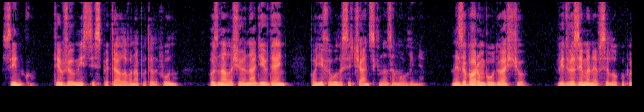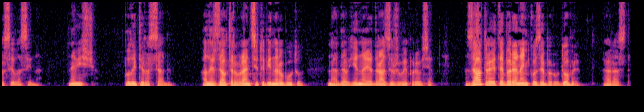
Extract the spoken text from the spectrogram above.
Синку, ти вже в місті? спитала вона по телефону, бо знала, що Геннадій вдень поїхав у Лисичанськ на замовлення. Незабаром буду, а що? Відвези мене в село, попросила сина. Навіщо? Полити розсаду. Але ж завтра вранці тобі на роботу, нагадав Гена і одразу ж виправився. Завтра я тебе раненько заберу, добре? Гаразд.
